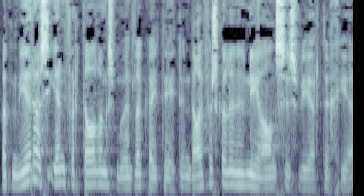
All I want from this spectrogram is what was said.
wat meer as een vertalingsmoontlikheid het en daai verskillende nuances weer te gee.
